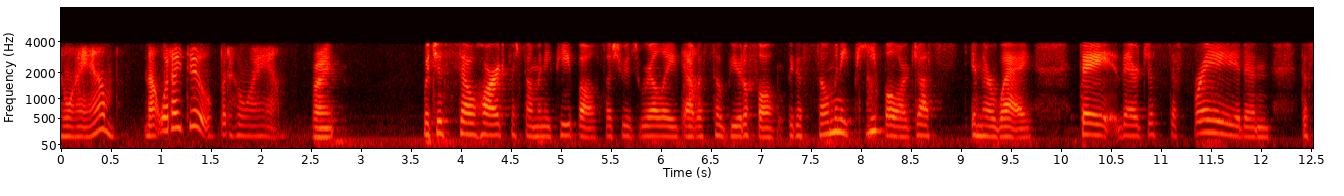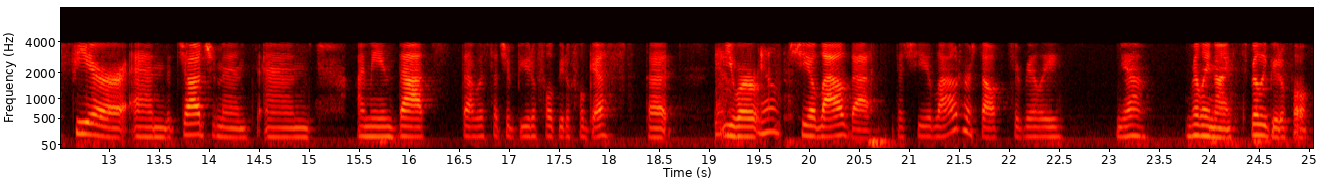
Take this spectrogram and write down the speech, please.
who I am. Not what I do, but who I am. Right. Which is so hard for so many people. So she was really that was so beautiful because so many people are just in their way. They they're just afraid and the fear and the judgment and I mean that's that was such a beautiful beautiful gift that Yeah, you were yeah. she allowed that that she allowed herself to really yeah really nice really beautiful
